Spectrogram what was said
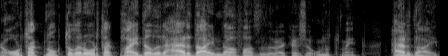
Yani ortak noktaları, ortak paydaları her daim daha fazladır arkadaşlar. Unutmayın. Her daim.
